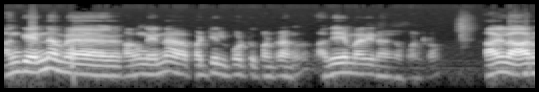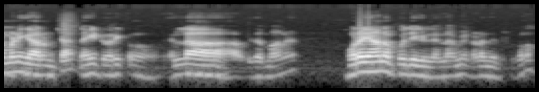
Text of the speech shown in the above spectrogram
அங்கே என்ன மே- அவங்க என்ன பட்டியல் போட்டு பண்ணுறாங்களோ அதே மாதிரி நாங்கள் பண்ணுறோம் காலையில் ஆறு மணிக்கு ஆரம்பித்தா நைட் வரைக்கும் எல்லா விதமான முறையான பூஜைகள் எல்லாமே நடந்துகிட்ருக்கோம்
